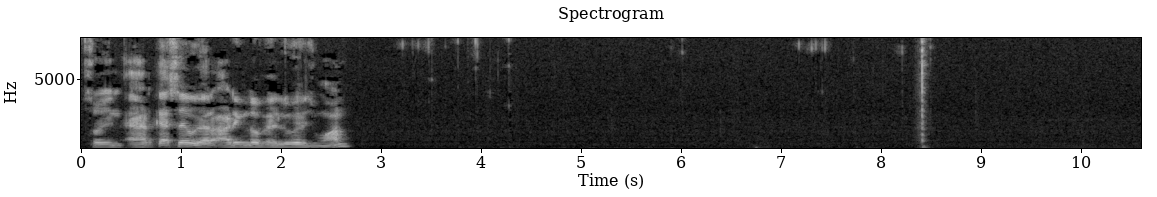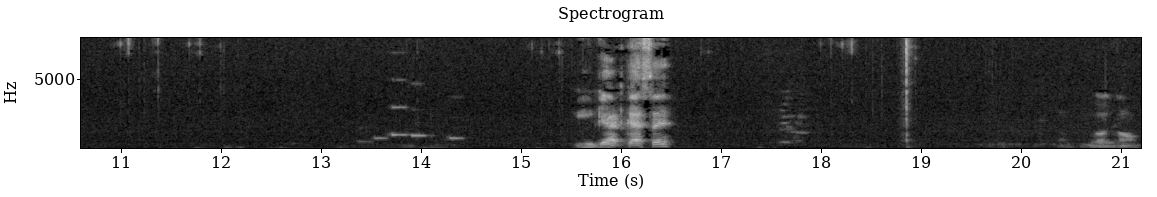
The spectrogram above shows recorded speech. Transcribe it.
so in add cache we are adding the value as 1 get कैसे wrong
